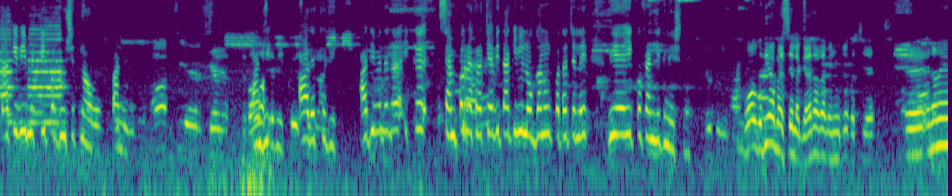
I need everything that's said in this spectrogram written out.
ਤਾਂ ਕਿ ਵੀ ਮਿੱਟੀ ਪ੍ਰਦੂਸ਼ਿਤ ਨਾ ਹੋਵੇ ਪਾਣੀ ਹਾਂਜੀ। ਆ ਦੇਖੋ ਜੀ। ਆ ਜਿਵੇਂ ਤੱਕ ਇੱਕ ਸੈਂਪਲ ਰੱਖ ਰੱਖਿਆ ਵੀ ਤਾਂ ਕਿ ਵੀ ਲੋਕਾਂ ਨੂੰ ਪਤਾ ਚੱਲੇ ਵੀ ਇਹ ਇਕੋ ਫ੍ਰੈਂਡਲੀ ਗਣੇਸ਼ ਨੇ। ਬਹੁਤ ਵਧੀਆ ਮੈਸੇਜ ਲੱਗਿਆ ਇਹਨਾਂ ਦਾ ਮੈਨੂੰ ਜੋ ਬੱਚੇ ਹੈ। ਤੇ ਇਹਨਾਂ ਨੇ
